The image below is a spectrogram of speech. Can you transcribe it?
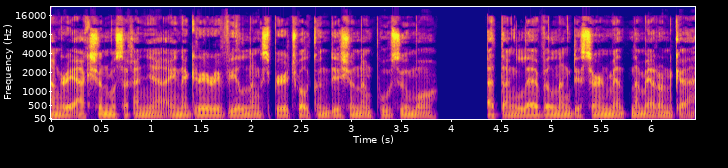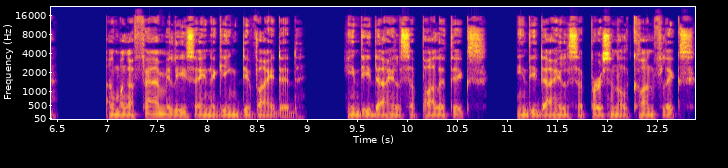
Ang reaction mo sa kanya ay nagre-reveal ng spiritual condition ng puso mo at ang level ng discernment na meron ka. Ang mga families ay naging divided, hindi dahil sa politics, hindi dahil sa personal conflicts,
